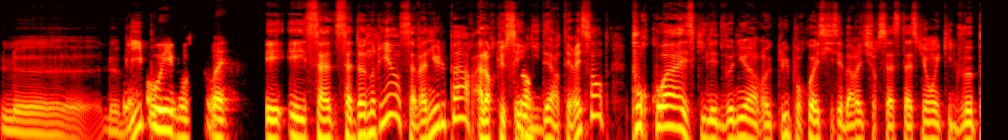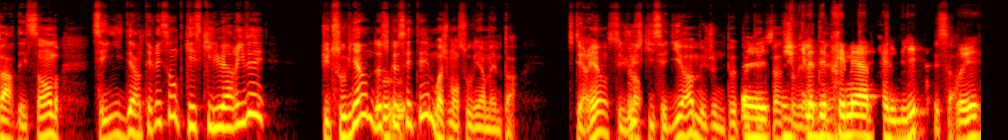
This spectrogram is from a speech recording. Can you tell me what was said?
le, le blip. Oui, bon, ouais. Et, et ça, ça donne rien, ça va nulle part. Alors que c'est une idée intéressante. Pourquoi est-ce qu'il est devenu un reclus? Pourquoi est-ce qu'il s'est barré sur sa station et qu'il ne veut pas redescendre? C'est une idée intéressante. Qu'est-ce qui lui est arrivé? Tu te souviens de ce que c'était? Moi, je m'en souviens même pas. C'était rien. C'est juste qu'il s'est dit ah mais je ne peux peut-être pas juste qu'il a déprimé après le blip. C'est ça. Oui,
